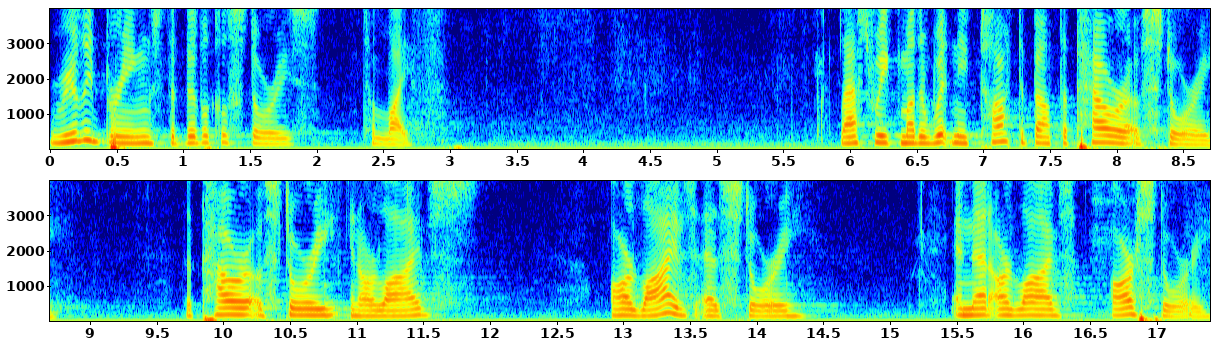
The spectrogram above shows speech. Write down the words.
really brings the biblical stories to life. Last week, Mother Whitney talked about the power of story, the power of story in our lives, our lives as story, and that our lives are story.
